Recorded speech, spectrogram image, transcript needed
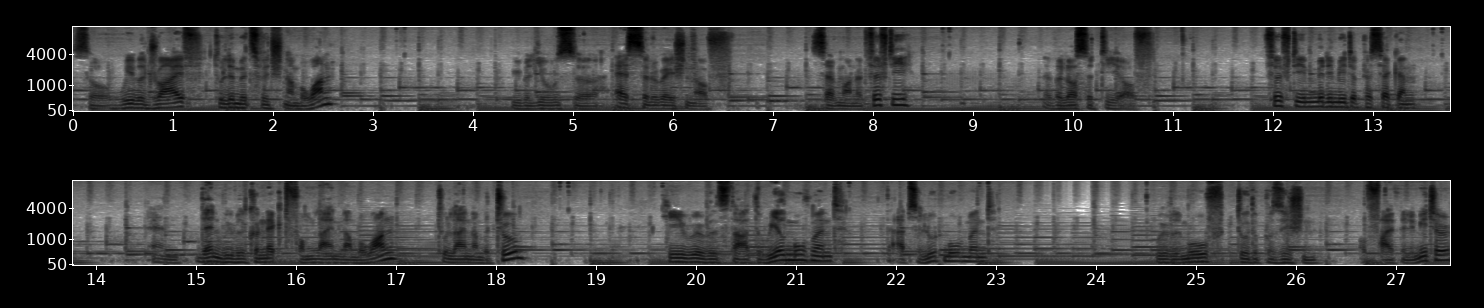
So we will drive to limit switch number one. We will use uh, acceleration of 750, a velocity of 50 millimeter per second, and then we will connect from line number one to line number two. Here we will start the real movement the absolute movement. We will move to the position of 5 millimeter.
